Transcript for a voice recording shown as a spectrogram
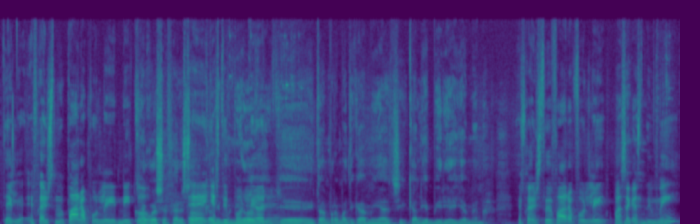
Τέλεια. Ευχαριστούμε πάρα πολύ, Νίκο. Και εγώ σε ευχαριστώ ε, για καλή αυτή μου την πολύ νιώδη ωραία. και ήταν πραγματικά μια έτσι, καλή εμπειρία για μένα. Ευχαριστούμε πάρα πολύ. Μας έκανε την τιμή.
